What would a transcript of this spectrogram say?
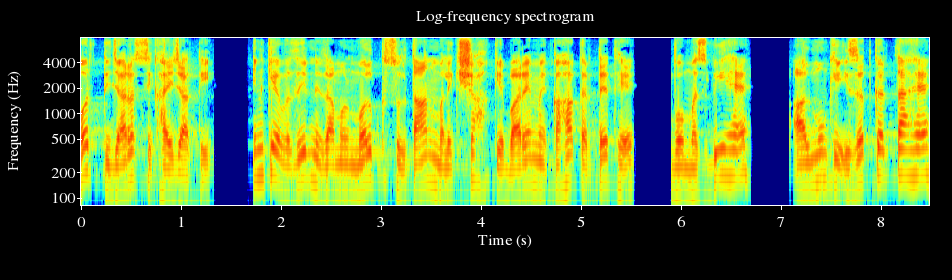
और तिजारत सिखाई जाती। इनके वज़ीर निज़ामुल मुल्क सुल्तान मलिक शाह के बारे में कहा करते थे, वो मजहबी है, आलमों की इज़्ज़त करता है,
